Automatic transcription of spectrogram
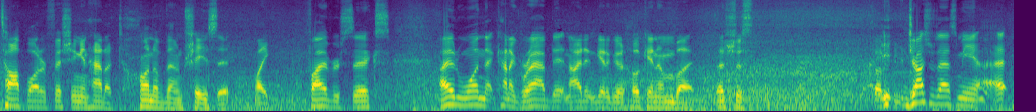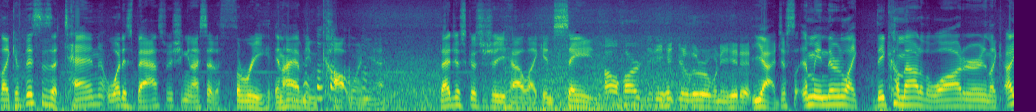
topwater fishing and had a ton of them chase it, like five or six. I had one that kind of grabbed it and I didn't get a good hook in him, but that's just. Josh was asking me, uh, like, if this is a 10, what is bass fishing? And I said a three, and I haven't even caught one yet. That just goes to show you how, like, insane. How hard did he hit your lure when he hit it? Yeah, just, I mean, they're like, they come out of the water, and like, I,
